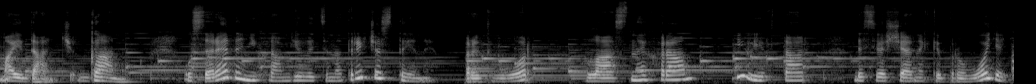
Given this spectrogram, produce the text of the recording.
майданчик, ганок. Усередині храм ділиться на три частини: притвор, власний храм і вівтар, де священики проводять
